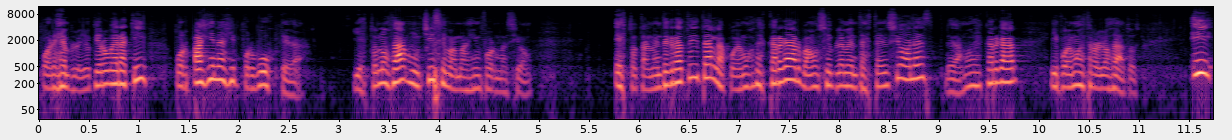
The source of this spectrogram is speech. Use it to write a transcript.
Por ejemplo, yo quiero ver aquí por páginas y por búsqueda. Y esto nos da muchísima más información. Es totalmente gratuita, la podemos descargar, vamos simplemente a extensiones, le damos descargar y podemos extraer los datos. Y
